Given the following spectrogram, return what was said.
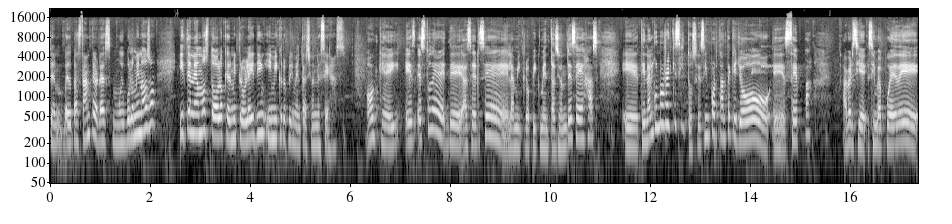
es bastante, ¿verdad? Es muy voluminoso y tenemos todo lo que es microblading y micropigmentación de cejas. Ok, es esto de, hacerse la micropigmentación de cejas, eh, ¿tiene algunos requisitos? Es importante que yo eh, sepa a ver si, si, me puede,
